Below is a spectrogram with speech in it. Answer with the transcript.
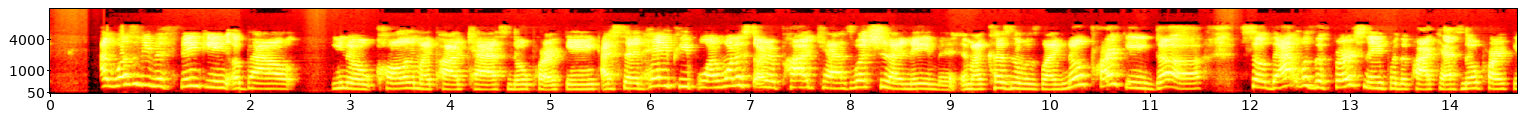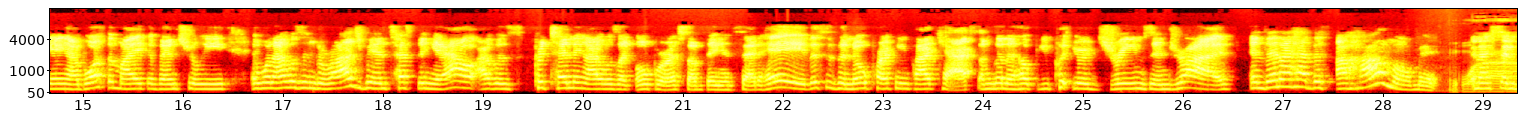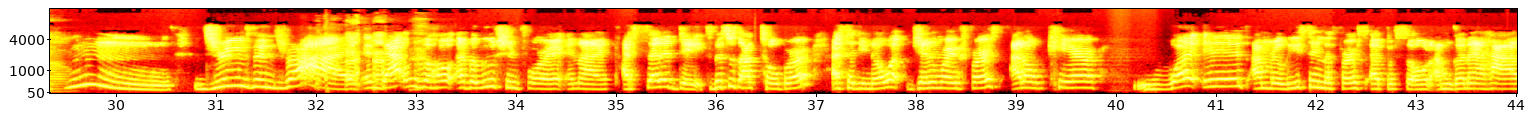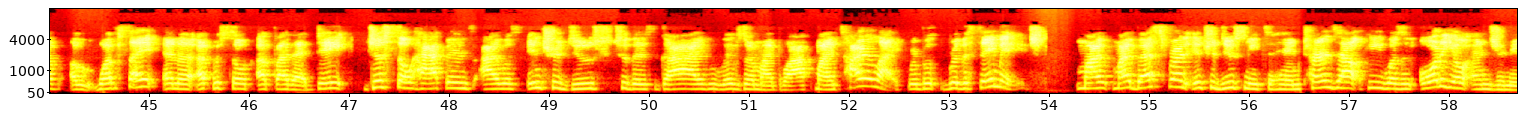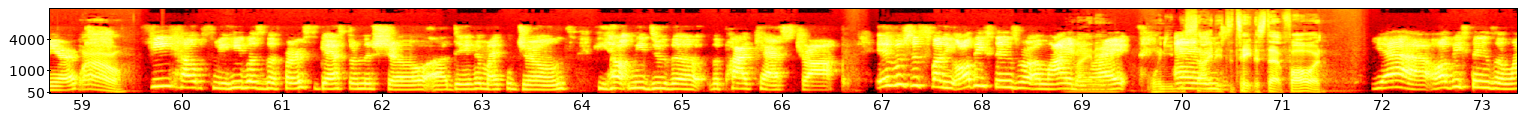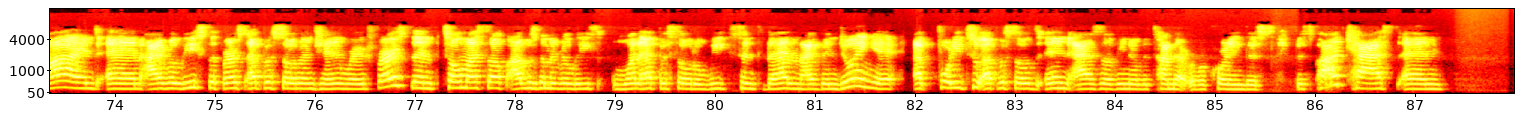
I wasn't even thinking about you know, calling my podcast No Parking. I said, Hey people, I want to start a podcast. What should I name it? And my cousin was like, No Parking, duh. So that was the first name for the podcast, No Parking. I bought the mic eventually. And when I was in GarageBand testing it out, I was pretending I was like Oprah or something and said, Hey, this is the No Parking podcast. I'm going to help you put your dreams in drive. And then I had this aha moment. Wow. And I said, hmm, dreams and drive. And that was the whole evolution for it. And I, I set a date. So this was October. I said, you know what? January 1st, I don't care what it is, I'm releasing the first episode. I'm gonna have a website and an episode up by that date. Just so happens I was introduced to this guy who lives on my block my entire life. We're, we're the same age. My my best friend introduced me to him. Turns out he was an audio engineer. Wow he helps me. He was the first guest on the show, uh, David Michael Jones. He helped me do the the podcast drop. It was just funny. All these things were aligning, aligning. right? When you decided to take the step forward. Yeah, all these things aligned, and I released the first episode on January 1st and told myself I was going to release one episode a week since then, and I've been doing it at 42 episodes in as of, you know, the time that we're recording this this podcast, and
